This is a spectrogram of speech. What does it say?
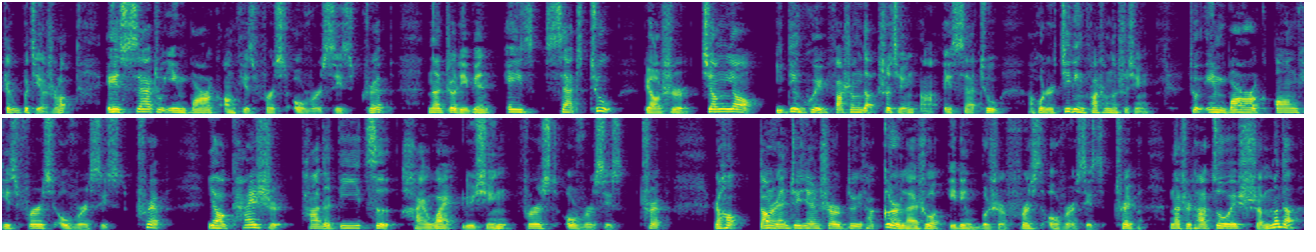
这个不解释了。Is set to embark on his first overseas trip。那这里边 is set to 表示将要一定会发生的事情啊，is set to 啊，或者既定发生的事情。To embark on his first overseas trip。要开始他的第一次海外旅行，first overseas trip。然后，当然这件事儿对于他个人来说，一定不是 first overseas trip，那是他作为什么的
